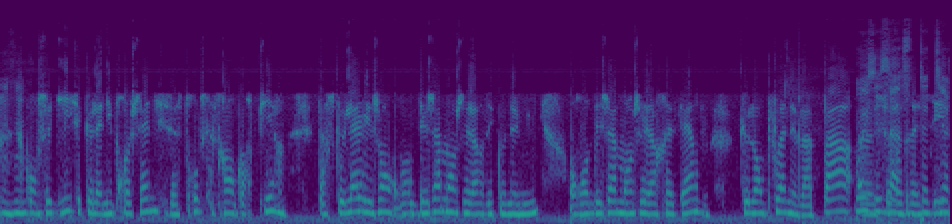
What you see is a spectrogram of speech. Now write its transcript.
-hmm. Ce qu'on se dit, c'est que l'année prochaine, si ça se trouve, ça sera encore pire. Parce que là, les gens auront déjà mangé leurs économies, auront déjà mangé leurs réserves, que l'emploi ne va pas. Oui, euh, c'est ça. C'est-à-dire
